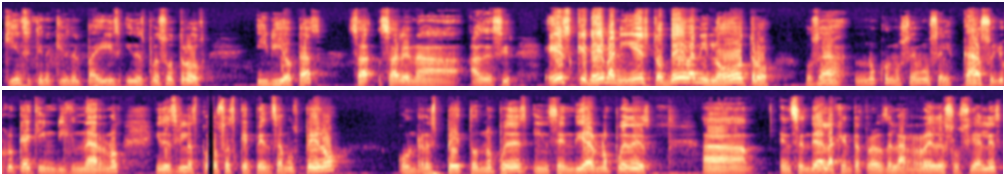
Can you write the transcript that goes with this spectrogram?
¿quién se tiene que ir del país? Y después otros idiotas salen a, decir, es que deban y esto, deban y lo otro. O sea, no conocemos el caso. Yo creo que hay que indignarnos y decir las cosas que pensamos, pero con respeto, no puedes incendiar, no puedes uh, encender a la gente a través de las redes sociales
